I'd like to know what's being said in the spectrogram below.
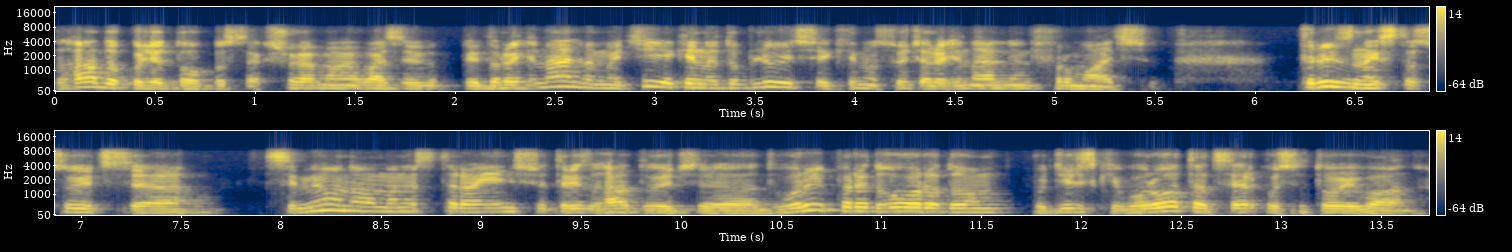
згадок у літописах, що я маю на увазі під оригінальними, ті, які не дублюються, які несуть оригінальну інформацію. Три з них стосуються Симеонова монастира, інші три згадують е, двори перед городом, Подільські ворота, церкву Святого Івана.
